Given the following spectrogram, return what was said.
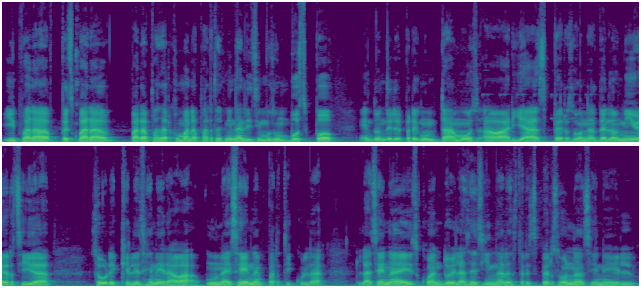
Y para, pues para, para pasar como a la parte final, hicimos un voz pop en donde le preguntamos a varias personas de la universidad sobre qué les generaba una escena en particular. La escena es cuando él asesina a las tres personas en el,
